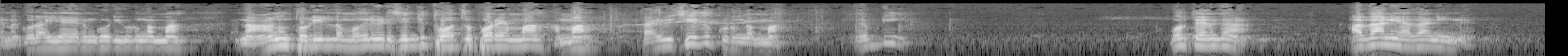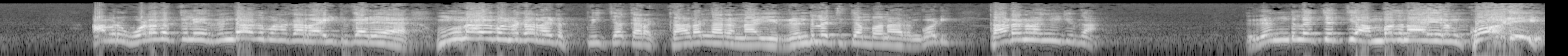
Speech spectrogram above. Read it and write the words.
எனக்கு ஒரு ஐயாயிரம் கோடி கொடுங்கம்மா. நானும் தொழிலில் முதலீடு செஞ்சு தோற்று போறேம்மா அம்மா. தயவு செய்து கொடுங்கம்மா. எப்படி? ஒருத்தருங்க அதானி அதானின்னு. அவர் உலகத்திலே ரெண்டாவது பணக்காரர் ஆயிட்டு இருக்காரு மூணாவது பணக்காரர் ஆயிட்டு பிச்சைக்கார கடங்கார நாய் ரெண்டு லட்சத்தி ஐம்பதாயிரம் கோடி கடன் வாங்கி வச்சிருக்கான். ரெண்டு லட்சத்தி ஐம்பதனாயிரம் கோடி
